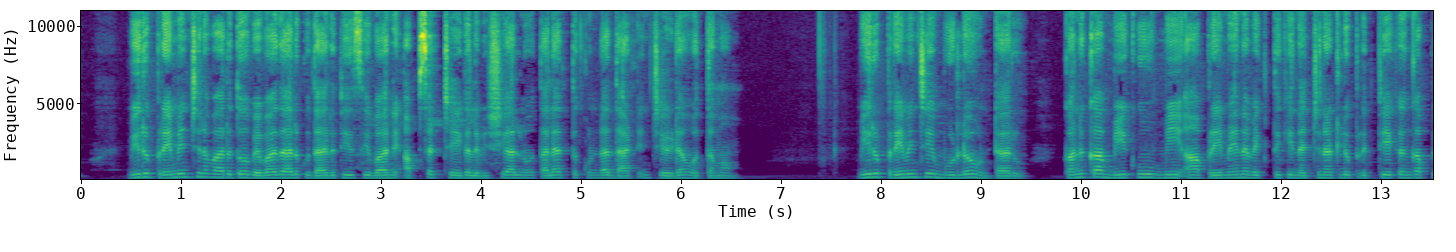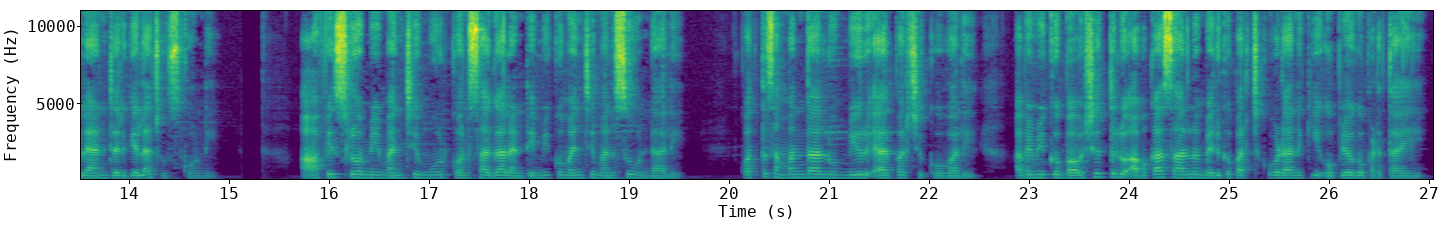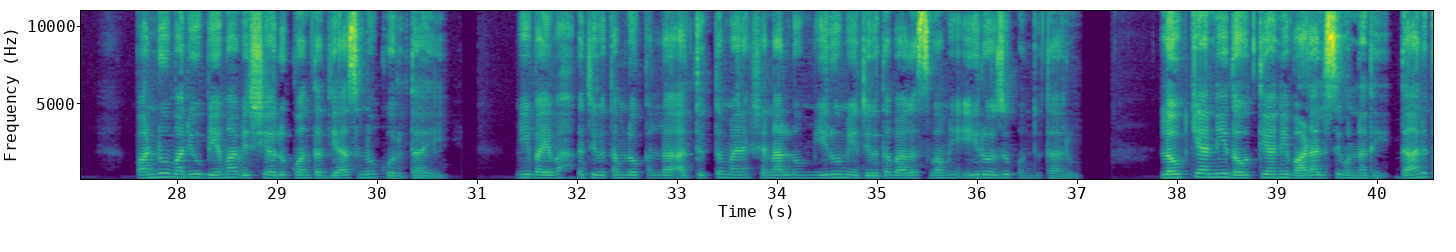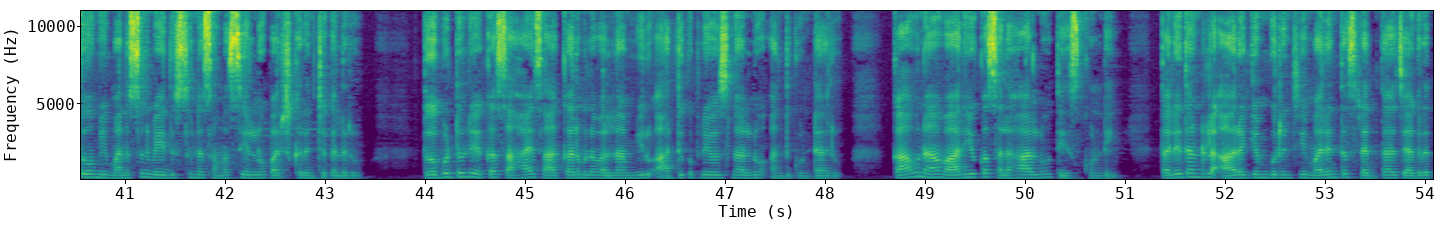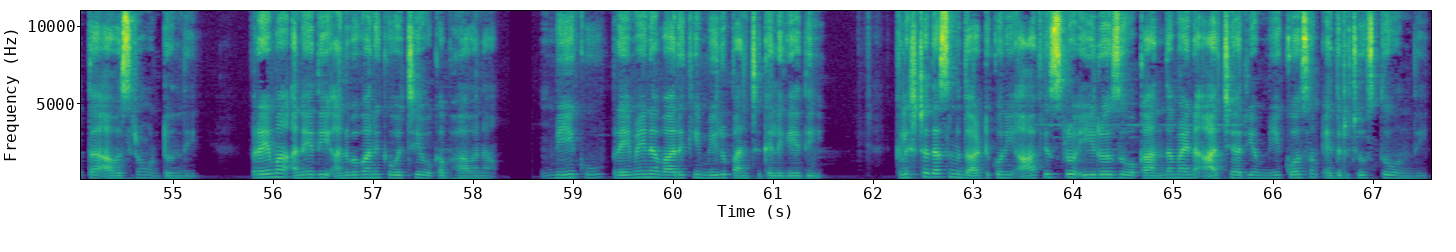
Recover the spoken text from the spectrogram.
మీరు ప్రేమించిన వారితో వివాదాలకు దారితీసి వారిని అప్సెట్ చేయగల విషయాలను తలెత్తకుండా దాటించేయడం ఉత్తమం. మీరు ప్రేమించే మూడ్లో ఉంటారు. కనుక మీకు మీ ఆ ప్రేమైన వ్యక్తికి నచ్చినట్లు ప్రత్యేకంగా ప్లాన్ జరిగేలా చూసుకోండి. ఆఫీస్లో మీ మంచి మూడ్ కొనసాగాలంటే మీకు మంచి మనసు ఉండాలి. కొత్త సంబంధాలు మీరు ఏర్పరచుకోవాలి. అవి మీకు భవిష్యత్తులో అవకాశాలను మెరుగుపరచుకోవడానికి ఉపయోగపడతాయి. పన్ను మరియు బీమా విషయాలు కొంత ధ్యాసను కోరుతాయి. మీ వైవాహిక జీవితంలో కల్లా అత్యుత్తమైన క్షణాల్లో మీరు మీ జీవిత భాగస్వామి ఈరోజు పొందుతారు. లౌక్యాన్ని దౌత్యాన్ని వాడాల్సి ఉన్నది. దానితో మీ మనసును వేధిస్తున్న సమస్యలను పరిష్కరించగలరు. తోబుట్టుల యొక్క సహాయ సహకారముల వలన మీరు ఆర్థిక ప్రయోజనాలను అందుకుంటారు. కావున వారి యొక్క సలహాలను తీసుకోండి. తల్లిదండ్రుల ఆరోగ్యం గురించి మరింత శ్రద్ధ జాగ్రత్త అవసరం ఉంటుంది. ప్రేమ అనేది అనుభవానికి వచ్చే ఒక భావన. మీకు ప్రేమైన వారికి మీరు పంచగలిగేది. క్లిష్ట దశను దాటుకొని ఆఫీస్లో ఈరోజు ఒక అందమైన ఆచార్యం మీకోసం ఎదురు చూస్తూ ఉంది.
